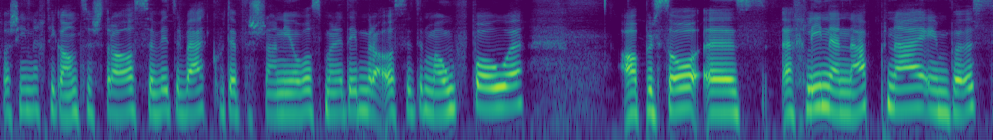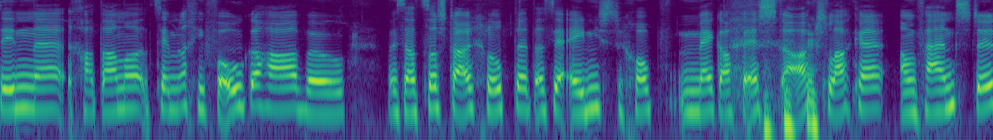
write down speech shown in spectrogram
wahrscheinlich die ganze Straße wieder weg. Und dann verstehe ich auch, was man nicht immer alles wieder mal aufbauen. Aber so ein, ein kleiner Nap im Bus innen kann da noch ziemliche Folgen haben, weil, weil es hat so stark rüttelt, dass ja einmal der Kopf mega fest angeschlagen am Fenster.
